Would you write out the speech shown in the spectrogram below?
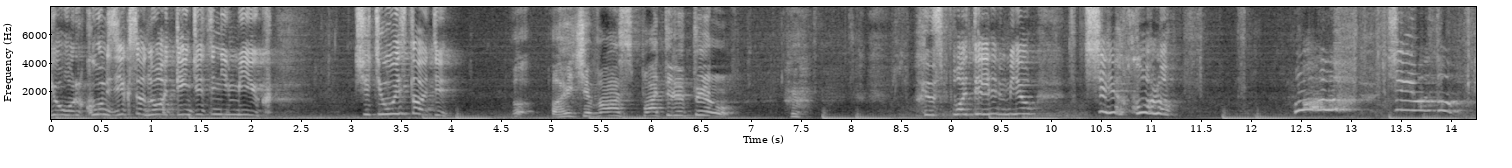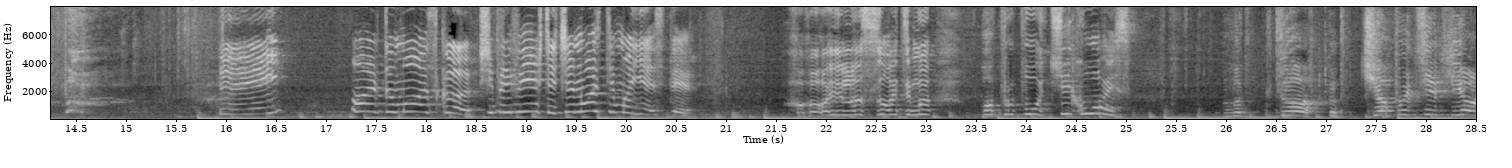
Eu oricum zic să nu atingeți nimic! Ce te uiți, tati? A- Ai ceva în spatele tău. În spatele meu? ce e acolo? Ah! ce e asta? Ei, altă mască! Și privește ce nostimă este! Hai, lăsați-mă! Apropo, ce cu Ice? A, Da, ce a pățit ea?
